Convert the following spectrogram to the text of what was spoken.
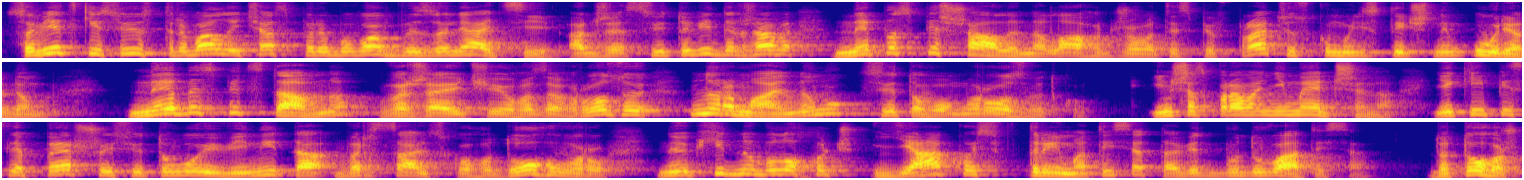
Совєтський Союз тривалий час перебував в ізоляції, адже світові держави не поспішали налагоджувати співпрацю з комуністичним урядом, не безпідставно вважаючи його загрозою нормальному світовому розвитку. Інша справа Німеччина, якій після Першої світової війни та Версальського договору необхідно було хоч якось втриматися та відбудуватися. До того ж,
